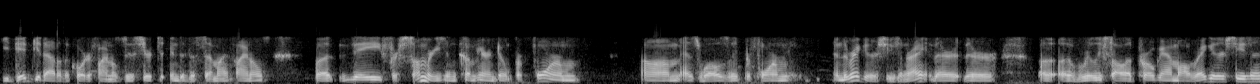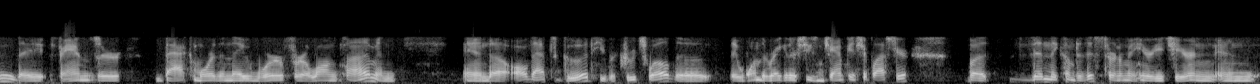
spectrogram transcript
He did get out of the quarterfinals this year to, into the semifinals, but they, for some reason, come here and don't perform um, as well as they perform in the regular season. Right? They're they're a, a really solid program all regular season. They fans are back more than they were for a long time, and and uh, all that's good. He recruits well. The they won the regular season championship last year, but then they come to this tournament here each year, and and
